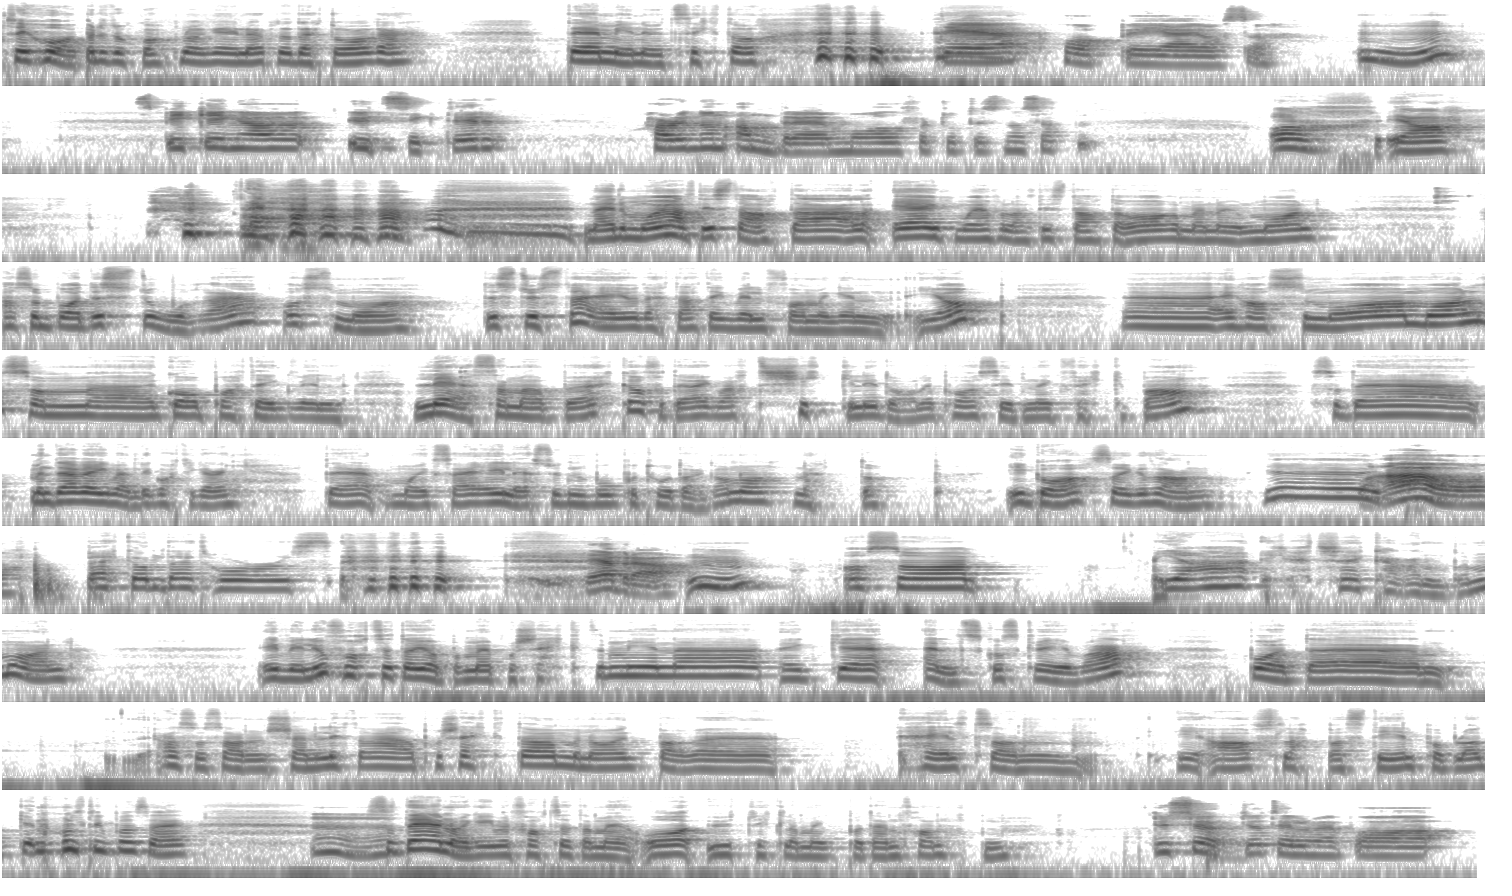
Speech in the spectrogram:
Så jeg håper det dukker opp noe i løpet av dette året. Det er mine utsikter. Det håper jeg også. Mm. Speaking av utsikter, har du noen andre mål for 2017? Åh, ja. Nei, det må jo alltid starte Eller jeg må iallfall alltid starte året med noen mål. Altså både store og små. Det største er jo dette at jeg vil få meg en jobb. Eh, jeg har små mål som eh, går på at jeg vil lese mer bøker, for det har jeg vært skikkelig dårlig på siden jeg fikk barn. Så det, men der er jeg veldig godt i gang. Det må jeg si. Jeg leste ut en bok på to dager nå, nettopp i går, så jeg er sånn Yeah! Wow! Back on that horse. Det er bra. Og så Ja, jeg vet ikke hva andre mål. Jeg vil jo fortsette å jobbe med prosjektene mine. Jeg eh, elsker å skrive. Både eh, altså sånn skjønnlitterære prosjekter, men òg bare helt sånn i avslappa stil på bloggen, holdt jeg på å si. Så det er noe jeg vil fortsette med, og utvikle meg på den fronten. Du søkte jo til og med på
